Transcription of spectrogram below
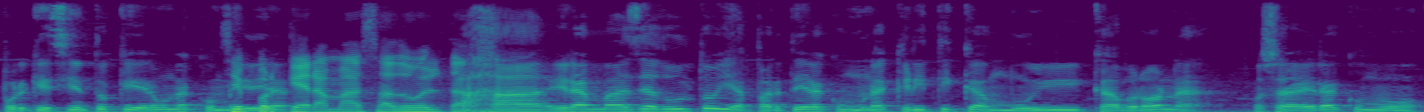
Porque siento que era una comedia. Sí, porque era más adulta. Ajá, era más de adulto y aparte era como una crítica muy cabrona. O sea, era como,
